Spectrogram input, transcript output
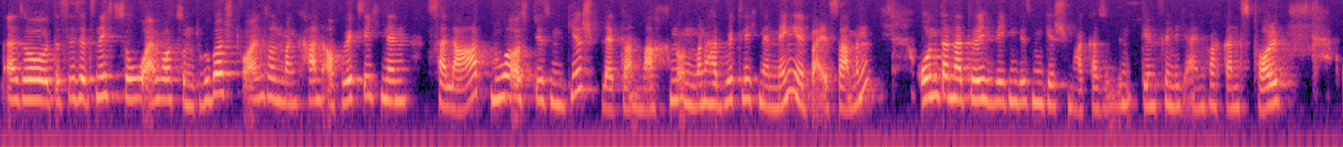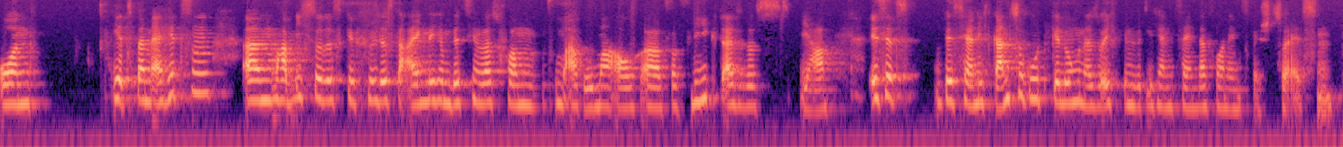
Also das ist jetzt nicht so einfach zum drüberstreuen, sondern man kann auch wirklich einen Salat nur aus diesen Girschblättern machen und man hat wirklich eine Menge beisammen. Und dann natürlich wegen diesem Geschmack, also den, den finde ich einfach ganz toll. Und jetzt beim Erhitzen ähm, habe ich so das Gefühl, dass da eigentlich ein bisschen was vom, vom Aroma auch äh, verfliegt. Also das ja, ist jetzt bisher nicht ganz so gut gelungen. Also ich bin wirklich ein Fan davon, ihn frisch zu essen.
